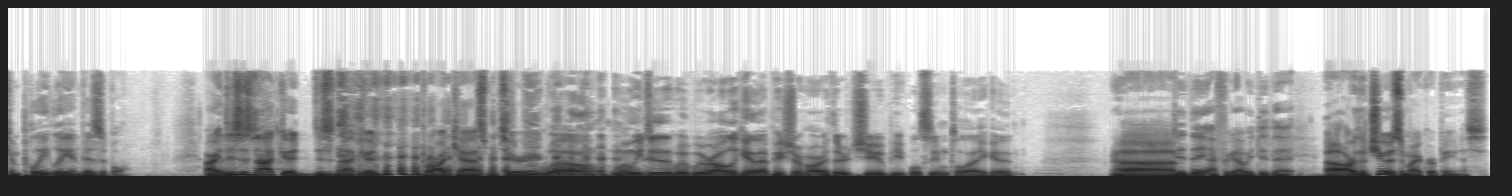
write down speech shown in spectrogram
completely invisible. All right, this is not good. This is not good broadcast material. well, when we did, when we were all looking at that picture of Arthur Chu. People seemed to like it. Um, Did they? I forgot we did that. Uh, Arthur Chu is a micro penis.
